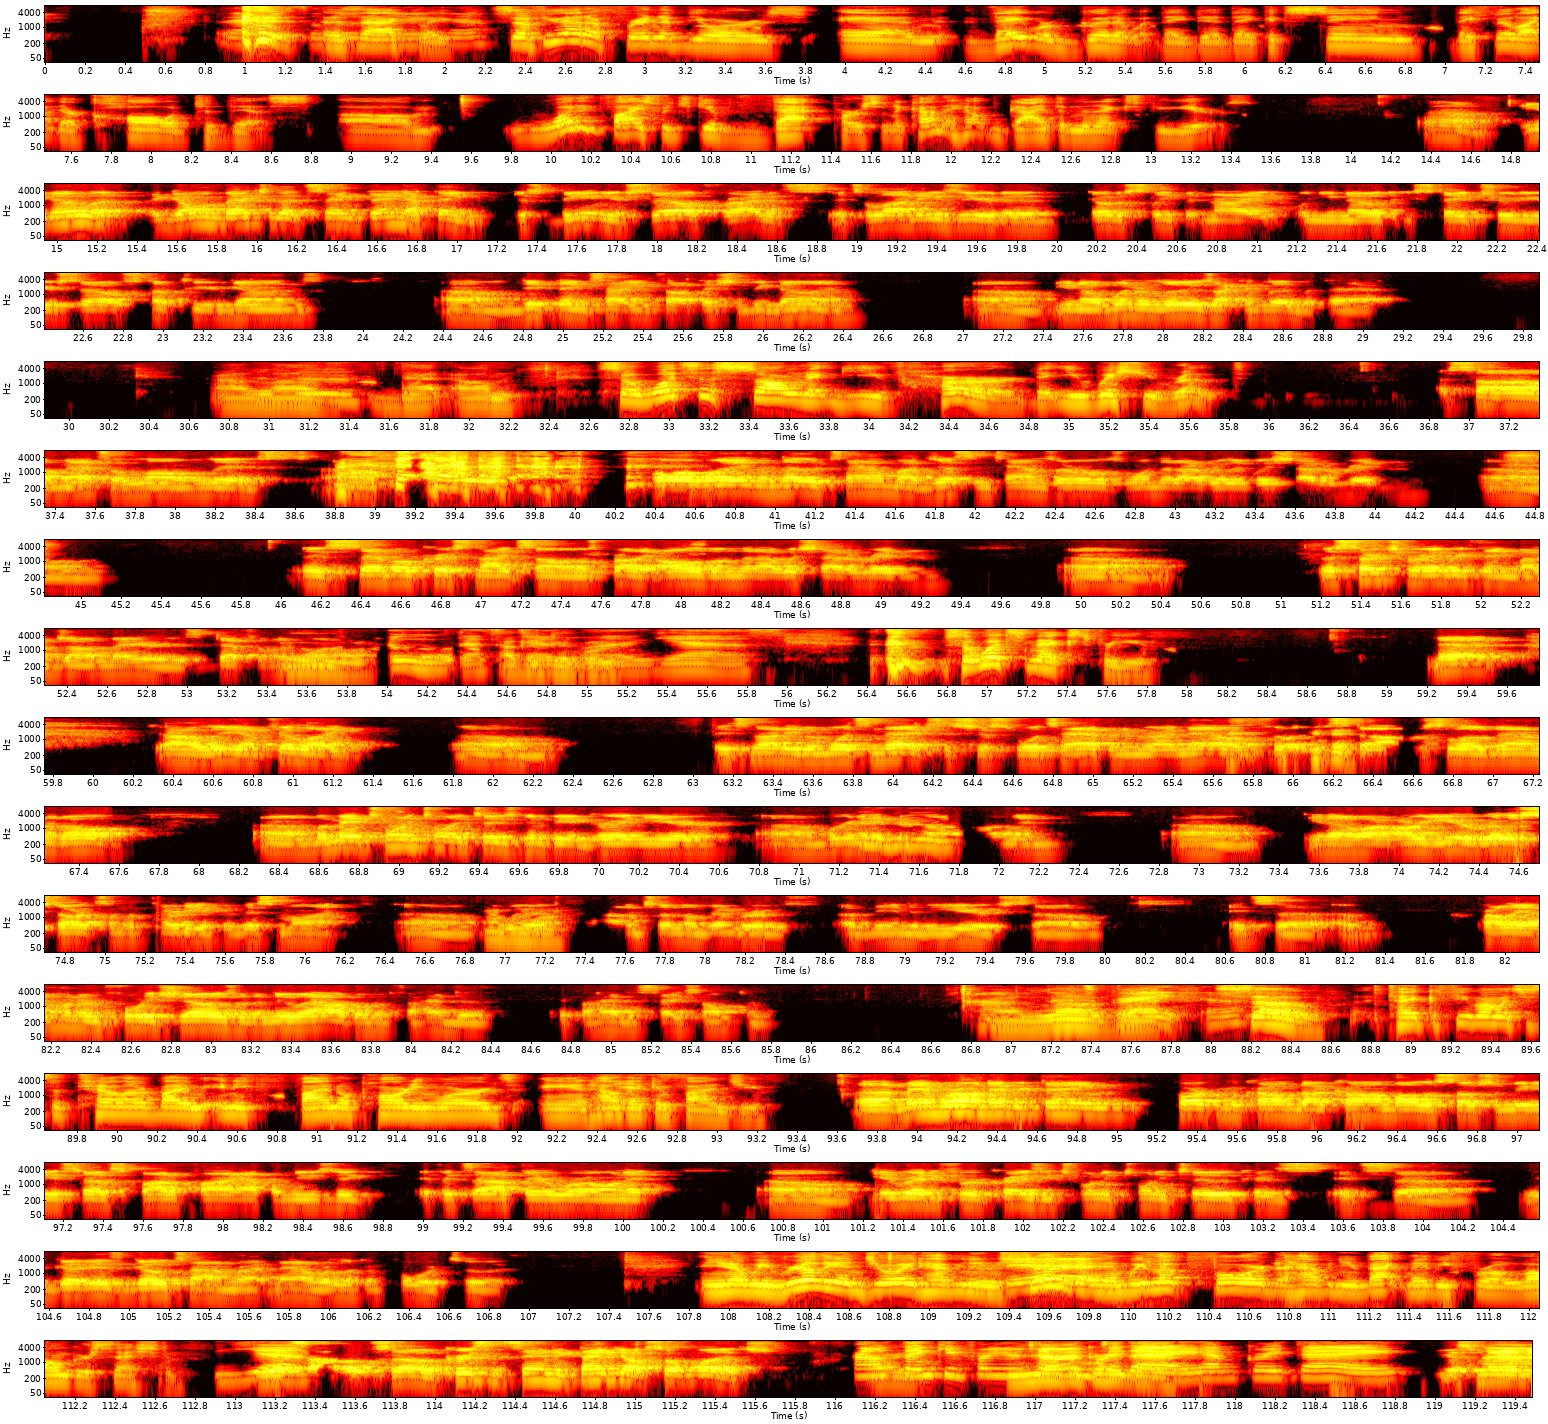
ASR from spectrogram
Absolutely, exactly. yeah. So if you had a friend of yours and they were good at what they did, they could sing, they feel like they're called to this. Um, what advice would you give that person to kind of help guide them the next few years? Um, you know what? Going back to that same thing, I think just being yourself, right? It's it's a lot easier to go to sleep at night when you know that you stayed true to yourself, stuck to your guns, um, did things how you thought they should be done. Um, you know, win or lose, I can live with that. I love Mhm. that. Um, so what's a song that you've heard that you wish you wrote? A song, man, that's a long list. Um, Far Away in Another Town by Justin Townes Earle is one that I really wish I'd have written. Um, there's several Chris Knight songs, probably all of them that I wish I'd have written. Um, the Search for Everything by John Mayer is definitely one of them. Ooh, that's a That's a good, good one. one. Yes. So what's next for you? That, golly, I feel like um, it's not even what's next. It's just what's happening right now. I feel like we stop or slow down at all. Um, but man, 2022 is going to be a great year. Um, we're going to hit the Mhm. ground running. Um, you know, our, our year really starts on the 30th of this month. Um, Oh, wow. until November of, of the end of the year. So it's a, a probably 140 shows and a new album. If I had to, if I had to say something. I love that's great. that. Yeah. So take a few moments just to tell everybody any final parting words and how they can find you. Uh, man, we're on everything, parkermccollum.com, all the social media stuff, Spotify, Apple Music. If it's out there, we're on it. Um, get ready for a crazy 2022 because it's uh, the go, it's go time right now. We're looking forward to it. You know, we really enjoyed having you on the show today, and we look forward to having you back maybe for a longer session. Yes. I hope so. Chris and Sandy, thank y'all so much. Oh, All right. thank you for your You have a time day. today. Have a great day. Yes, ma'am. Bye.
